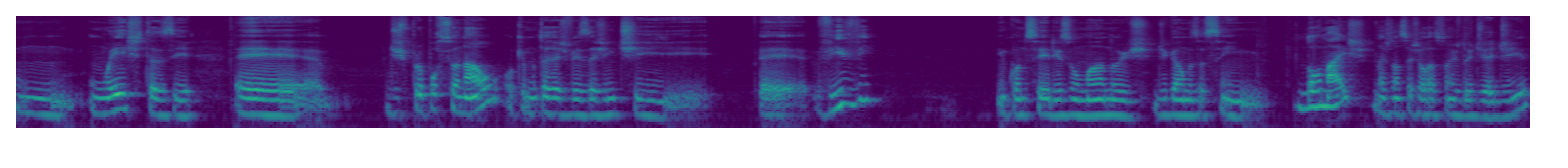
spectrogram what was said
um, um êxtase é, desproporcional ao que muitas das vezes a gente é, vive enquanto seres humanos, digamos assim, normais nas nossas relações do dia a dia,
